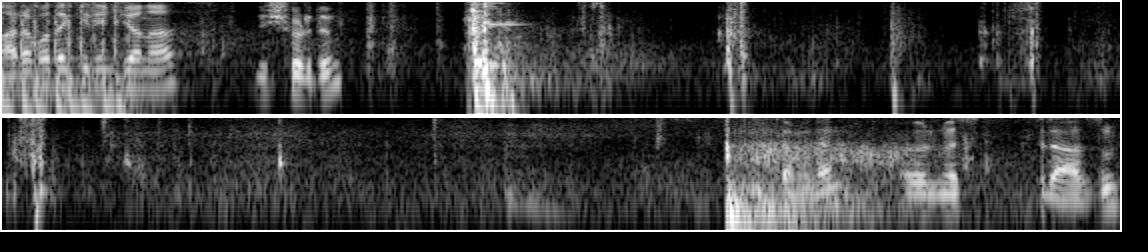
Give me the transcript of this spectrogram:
Arabadakinin canı az. Düşürdüm. Ölmesi lazım.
